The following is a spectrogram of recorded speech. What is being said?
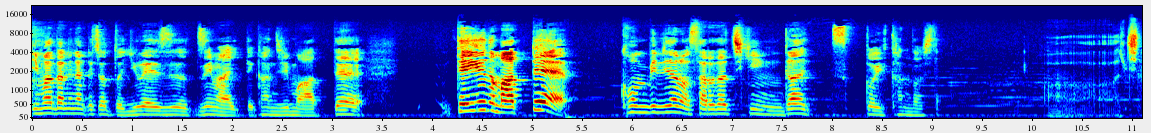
いまだになんかちょっと言えずじまいって感じもあってっていうのもあってコンビニでのサラダチキンがすっごい感動した。あーちっ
